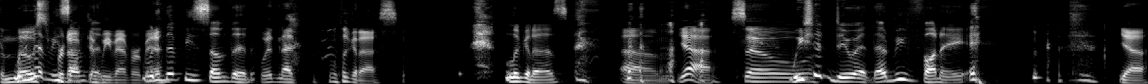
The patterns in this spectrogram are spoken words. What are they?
the Wouldn't most productive something? we've ever been. Wouldn't that be something? Wouldn't that look at us? Look at us. Um, yeah. So We should do it. That would be funny. Yeah,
